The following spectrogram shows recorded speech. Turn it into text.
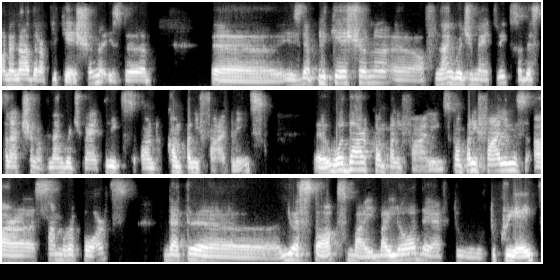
on another application is the is the application uh, of language metrics, so the extraction of language metrics on company filings. Uh, what are company filings? Company filings are some reports that US stocks, by, by law, they have to, to create,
